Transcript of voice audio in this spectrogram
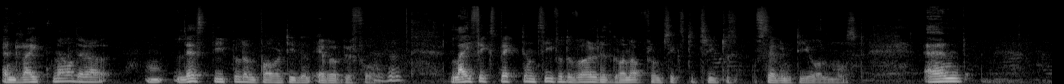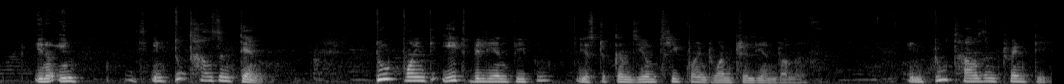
And right now, there are less people in poverty than ever before. Mm-hmm. Life expectancy for the world has gone up from 63 to 70 almost. And, you know, in, in 2010, 2.8 billion people used to consume $3.1 trillion. In 2020,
